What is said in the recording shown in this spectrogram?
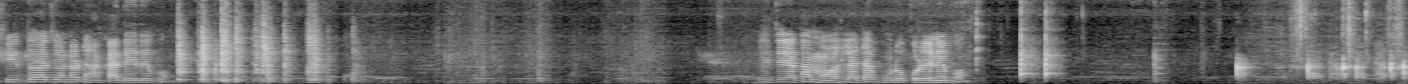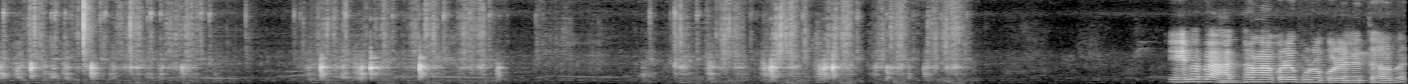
সিদ্ধ হওয়ার জন্য ঢাকা দিয়ে দেবো। ভেজে রাখা মশলাটা গুঁড়ো করে নেব। এইভাবে হাত ভাঙা করে গুঁড়ো করে নিতে হবে।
